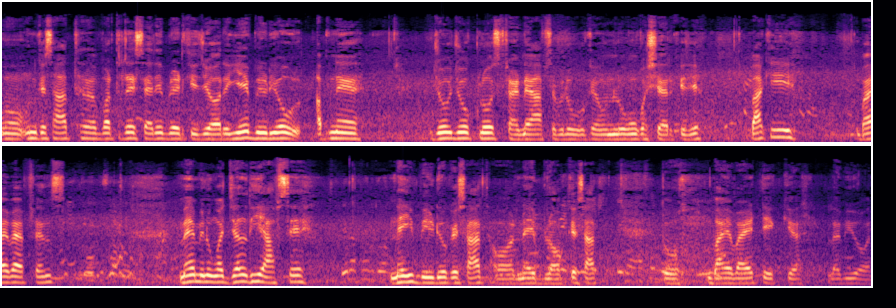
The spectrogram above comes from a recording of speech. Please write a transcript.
उनके साथ बर्थडे सेलिब्रेट कीजिए और ये वीडियो अपने जो जो क्लोज फ्रेंड है आप सभी लोगों के, उन लोगों को शेयर कीजिए। बाकी बाय बाय फ्रेंड्स मैं मिलूँगा जल्द ही आपसे नई वीडियो के साथ और नए ब्लॉग के साथ। तो bye bye take care love you all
